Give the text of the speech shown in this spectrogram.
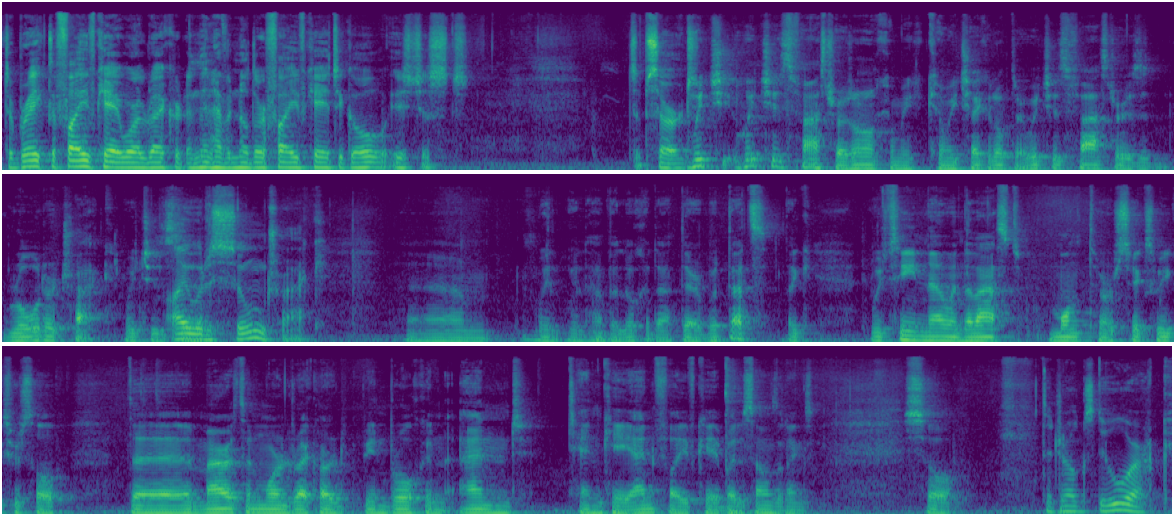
to break the 5k world record and then have another 5k to go is just it's absurd. Which which is faster? I don't know. Can we can we check it up there? Which is faster? Is it road or track? Which is I uh, would assume track. Um, we'll we'll have a look at that there. But that's like we've seen now in the last month or six weeks or so, the marathon world record being broken and 10k and 5k by the sounds of things. So The drugs do work.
